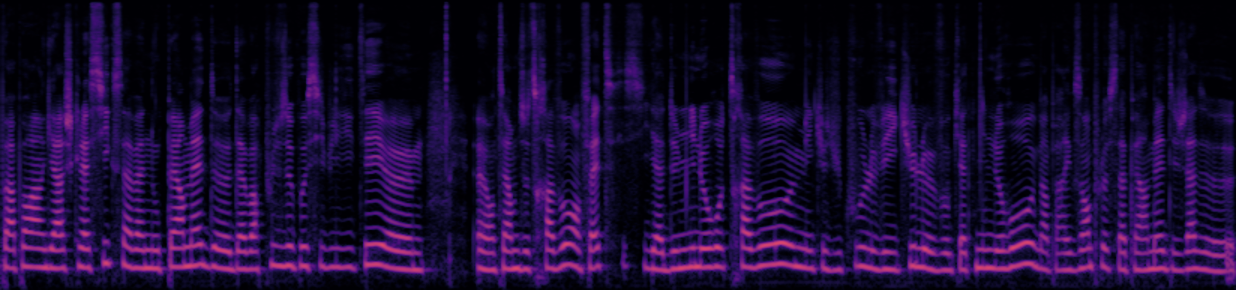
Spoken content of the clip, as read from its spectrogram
Par rapport à un garage classique, ça va nous permettre d'avoir plus de possibilités. Euh, en termes de travaux, en fait, s'il y a 2000 euros de travaux, mais que du coup le véhicule vaut 4000 euros, eh par exemple, ça permet déjà de,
